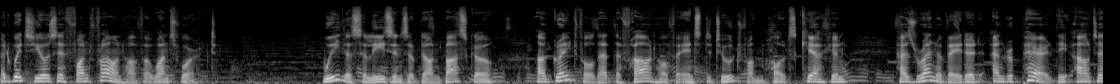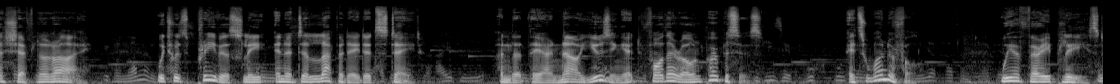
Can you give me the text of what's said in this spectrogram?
at which Josef von Fraunhofer once worked. We, the Salesians of Don Bosco, are grateful that the Fraunhofer Institute from Holzkirchen has renovated and repaired the Alte Schäfflerei, which was previously in a dilapidated state, and that they are now using it for their own purposes. It's wonderful. We are very pleased.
